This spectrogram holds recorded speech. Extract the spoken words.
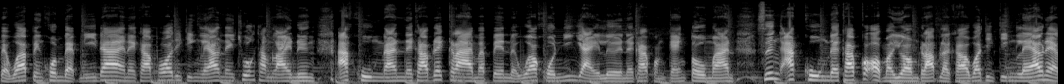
แบบว่าเป็นคนแบบนี้ได้นะครับเพราะว่าจริงๆแล้วในช่วงทำลายหนึ่งอักคุงนั้นนะครับได้กลายมาเป็นแบบว่าคนยิ่งใหญ่เลยนะครับของแก๊งโตมัน ซึ่งอักคุงนะครับก็ออกมายอมรับแหละครับว่าจริง ๆ แล้วเนี่ย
